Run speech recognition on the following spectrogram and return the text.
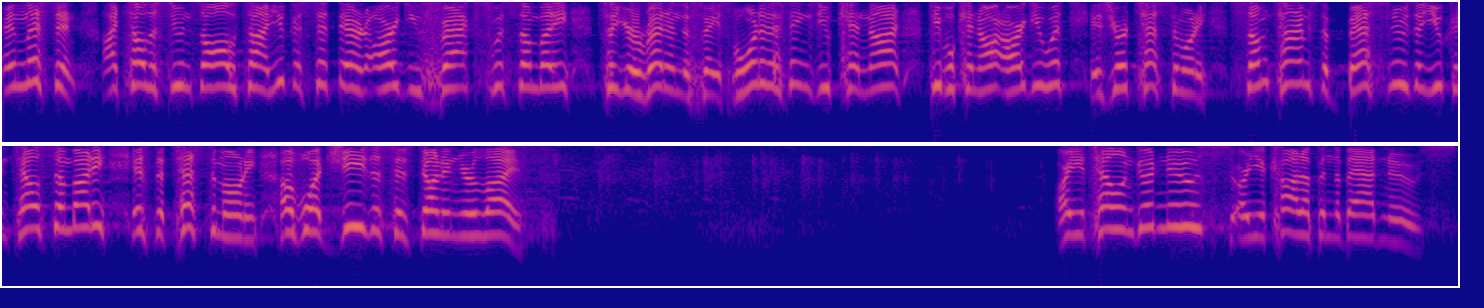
And listen, I tell the students all the time, you can sit there and argue facts with somebody till you're red in the face. But one of the things you cannot, people cannot argue with is your testimony. Sometimes the best news that you can tell somebody is the testimony of what Jesus has done in your life. Are you telling good news or are you caught up in the bad news?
